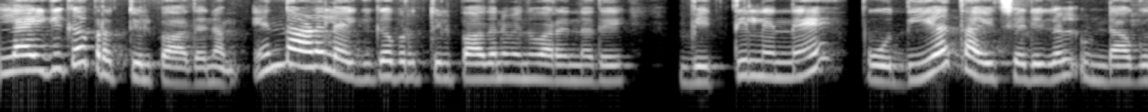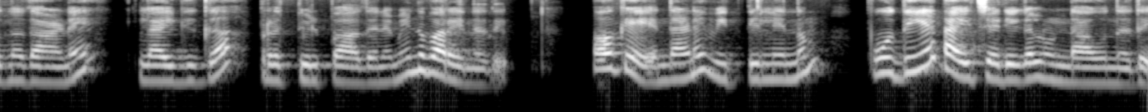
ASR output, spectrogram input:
ലൈംഗിക പ്രത്യുൽപാദനം. എന്താണ് ലൈംഗിക പ്രത്യുൽപാദനം എന്ന് പറയുന്നത്? വിത്തിൽ നിന്ന് പുതിയ തൈച്ചെടികൾ ഉണ്ടാകുന്നതാണ് ലൈംഗിക പ്രത്യുൽപാദനം എന്ന് പറയുന്നത്. ഓക്കെ എന്താണ് വിത്തിൽ നിന്നും പുതിയ തൈച്ചെടികൾ ഉണ്ടാവുന്നത്?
